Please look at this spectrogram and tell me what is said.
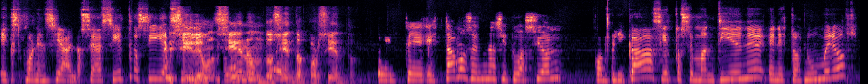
exponencial. O sea, si esto sigue así. Sí, de un 100 a un 200%. Este, estamos en una situación complicada si esto se mantiene en estos números.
